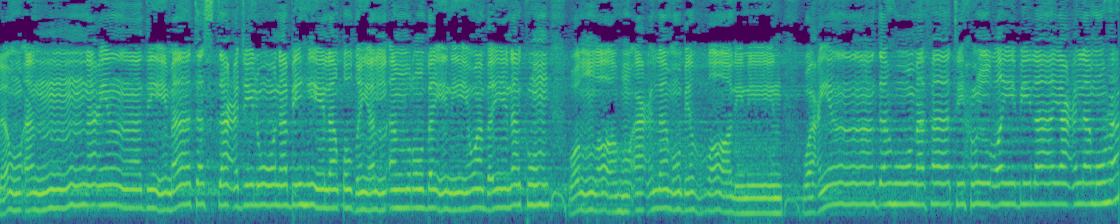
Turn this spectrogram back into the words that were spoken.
لو أن عندي ما تستعجلون به لقضي الأمر بيني وبينكم والله أعلم بالظالمين وعنده مفاتح الغيب لا يعلمها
